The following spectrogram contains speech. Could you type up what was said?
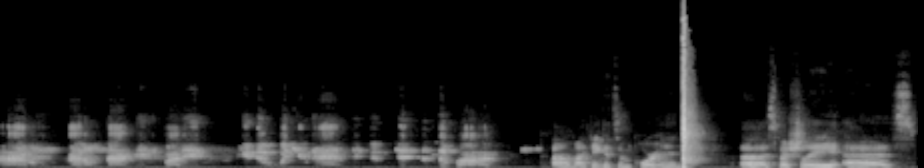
I don't I don't knock anybody. You do what you have to do just to survive. Um, I think it's important, uh, especially as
